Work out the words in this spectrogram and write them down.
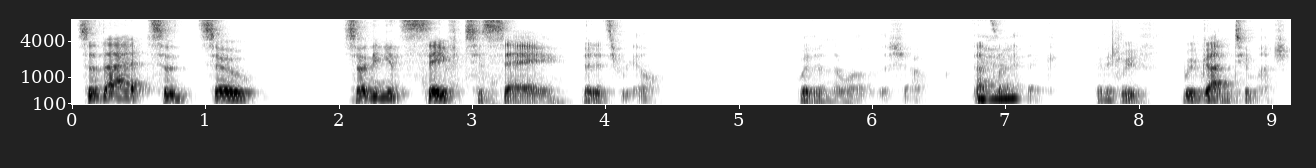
So that so so so I think it's safe to say that it's real within the world of the show. That's what I think. I think we've we've gotten too much.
